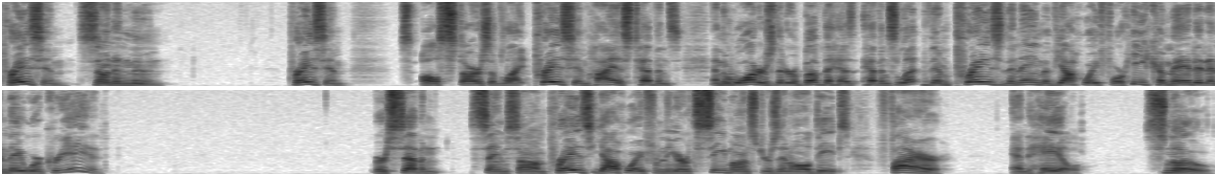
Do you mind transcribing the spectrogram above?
Praise him, sun and moon. Praise him, all stars of light. Praise him, highest heavens, and the waters that are above the heavens. Let them praise the name of Yahweh, for he commanded and they were created. Verse 7, same psalm. Praise Yahweh from the earth, sea monsters and all deeps, fire and hail, snow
